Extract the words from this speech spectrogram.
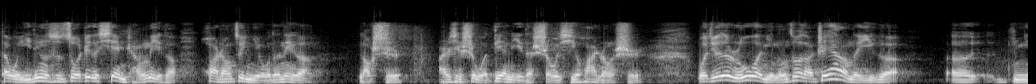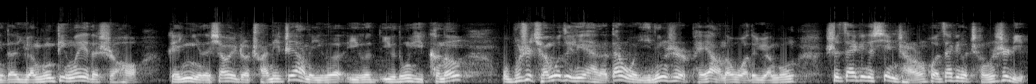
但我一定是做这个县城里头化妆最牛的那个老师，而且是我店里的首席化妆师。我觉得如果你能做到这样的一个。呃，你的员工定位的时候，给你的消费者传递这样的一个一个一个东西，可能我不是全国最厉害的，但是我一定是培养的我的员工是在这个县城或在这个城市里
